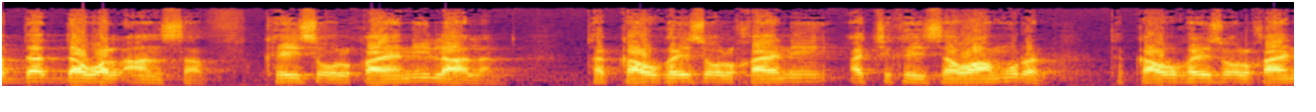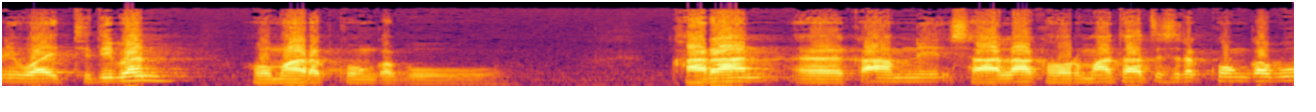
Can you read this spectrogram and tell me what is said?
adda addaa wal aansaaf keessa ol kaayanii laalan takkaa'u keessa ol kaayanii achi keessa waa muran takkaa'u keessa ol kaayanii waa itti diban homaa rakkoon qabu karaan qaamni saalaa ka hormaataatis rakkoon qabu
